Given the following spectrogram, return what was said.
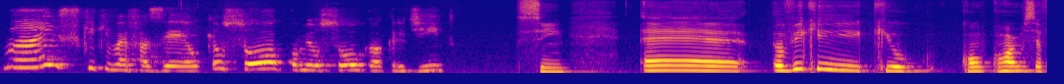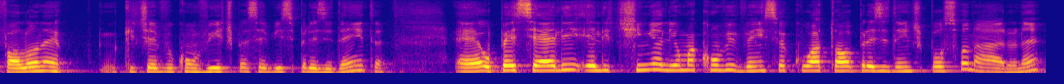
Mas o que, que vai fazer? É o que eu sou, como eu sou, o que eu acredito. Sim. É, eu vi que, que o, conforme você falou, né, que teve o convite para ser vice-presidenta, é, o PSL ele tinha ali uma convivência com o atual presidente Bolsonaro, né?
